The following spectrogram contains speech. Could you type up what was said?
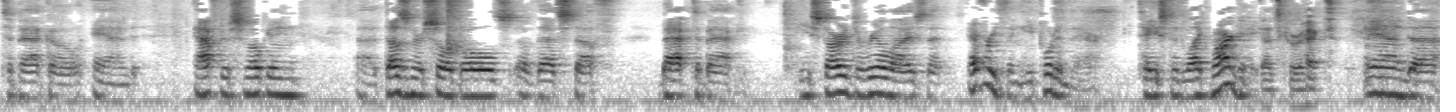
tobacco. And after smoking a dozen or so bowls of that stuff back to back, he started to realize that everything he put in there tasted like Margate That's correct. and uh,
